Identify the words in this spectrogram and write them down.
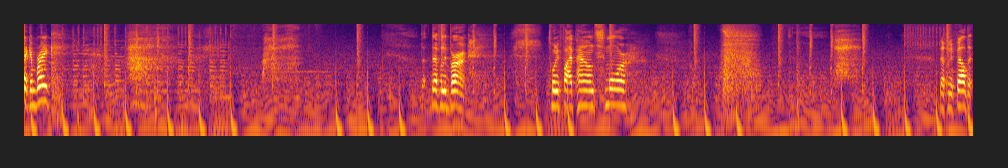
Second break. Definitely burned. 25 pounds more. Definitely felt it.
